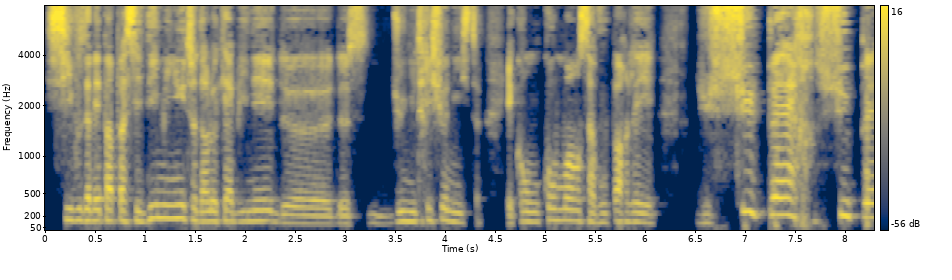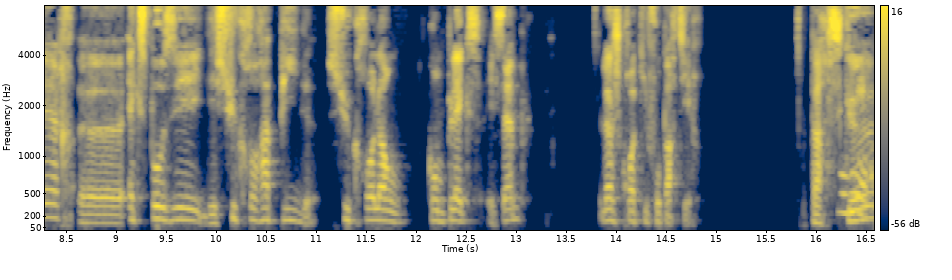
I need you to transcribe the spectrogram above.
si vous n'avez pas passé dix minutes dans le cabinet de, de, du nutritionniste et qu'on commence à vous parler du super, super euh, exposé des sucres rapides, sucres lents, complexes et simples, là, je crois qu'il faut partir. Parce que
